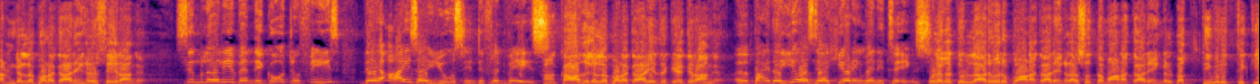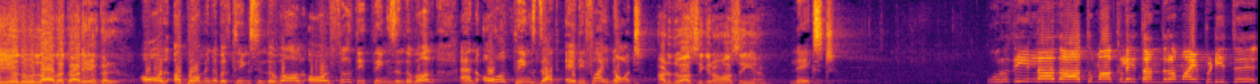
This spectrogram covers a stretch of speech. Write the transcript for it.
கண்கள்ல பல காரியங்களை செய்யறாங்க Similarly, when they go to feast, their eyes are used in different ways. ஆ, காதுகள்ல பல காரியத்தை கேட்கிறாங்க Uh, By the ears, they are hearing many things. உலகத்தில் உள்ள அருவருப்பான காரியங்கள் அசுத்தமான காரியங்கள் பக்தி விருத்திக்கு ஏதுவில்லாத காரியங்கள் All abominable things in the world, all filthy things in the world, and all things that edify not. அடுத்து வாசிக்கிறோம் வாசிங்க Next. உறுதியில்லாத ஆத்துமாக்களை தந்திரமாய் பிடித்து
